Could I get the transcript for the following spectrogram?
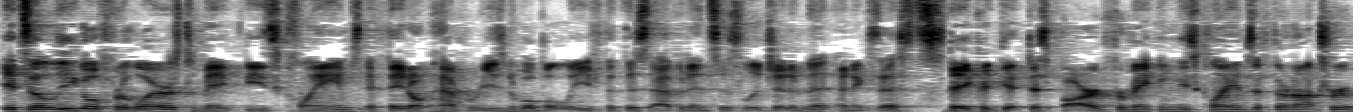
It's illegal for lawyers to make these claims if they don't have reasonable belief that this evidence is legitimate and exists. They could get disbarred for making these claims if they're not true.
